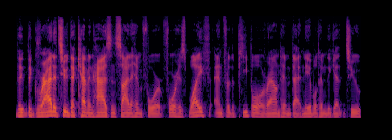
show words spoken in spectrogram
the the gratitude that kevin has inside of him for for his wife and for the people around him that enabled him to get to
